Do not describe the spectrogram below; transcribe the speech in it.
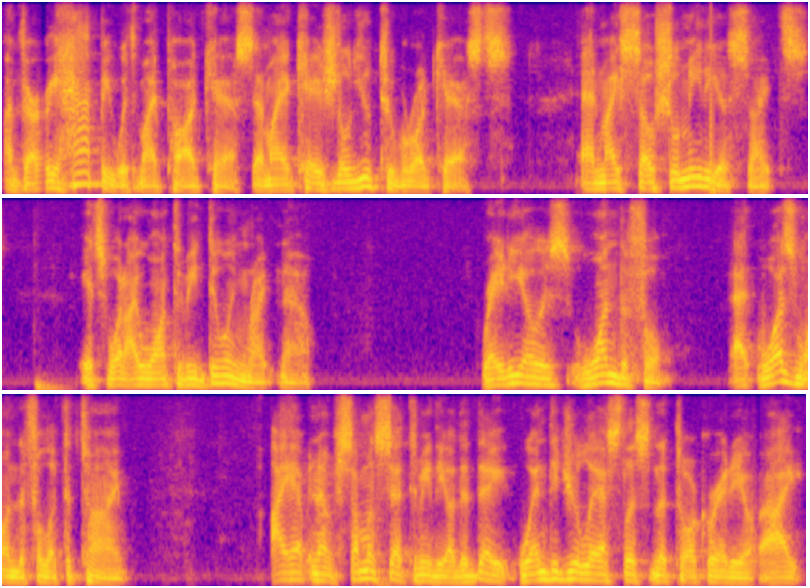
I'm very happy with my podcasts and my occasional YouTube broadcasts and my social media sites. It's what I want to be doing right now. Radio is wonderful. That was wonderful at the time. I have now someone said to me the other day, when did you last listen to talk radio? I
